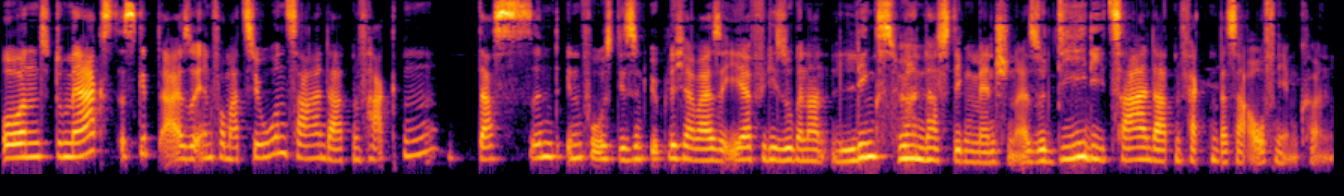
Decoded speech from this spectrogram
Und du merkst, es gibt also Informationen, Zahlen, Daten, Fakten. Das sind Infos, die sind üblicherweise eher für die sogenannten linkshirnlastigen Menschen, also die, die Zahlen, Daten, Fakten besser aufnehmen können.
